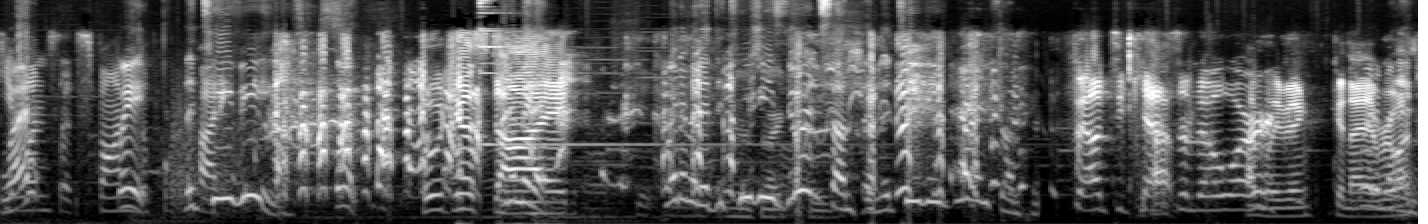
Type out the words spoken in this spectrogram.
lucky what? ones that spawned Wait, the porta the. TV. Who just Wait a minute. died? wait a minute, the Those TV's doing something. The TV's doing something. Bounty Castle I'm leaving. Good night, everyone.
